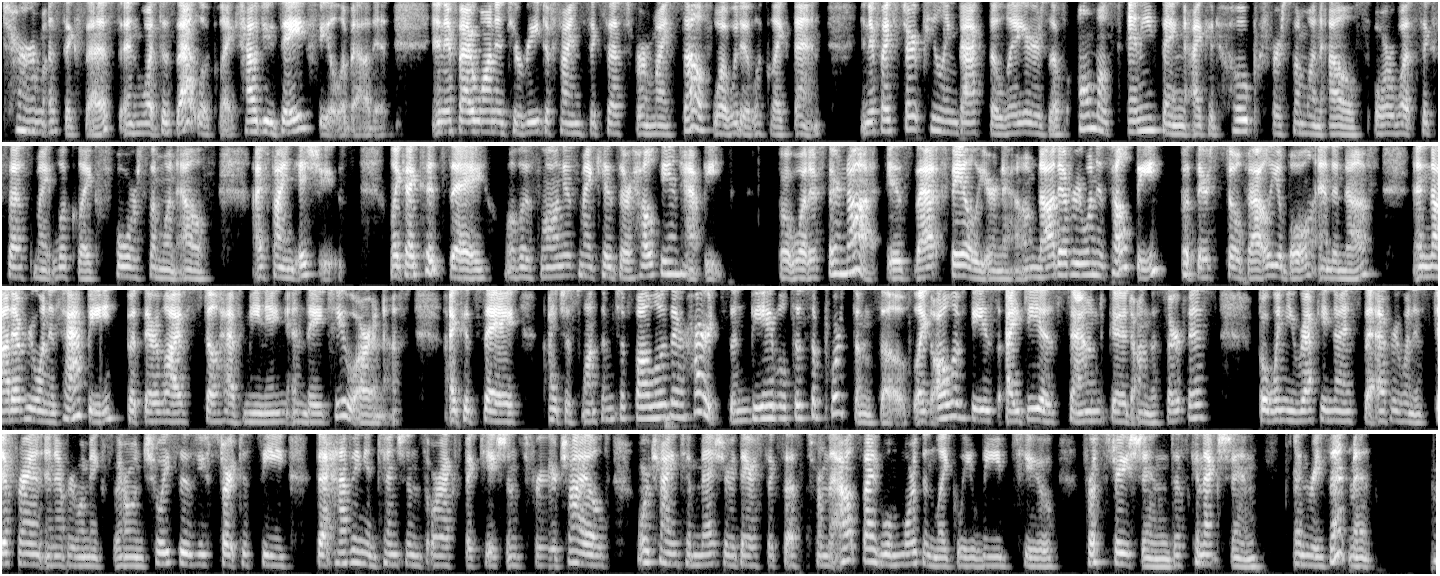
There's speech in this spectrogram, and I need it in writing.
term a success? And what does that look like? How do they feel about it? And if i wanted to redefine success for myself what would it look like then? And if i start peeling back the layers of almost anything i could hope for someone else or what success might look like for someone else i find issues. Like i could say well as long as my kids are healthy and happy but what if they're not? Is that failure now? Not everyone is healthy, but they're still valuable and enough. And not everyone is happy, but their lives still have meaning and they too are enough. I could say, I just want them to follow their hearts and be able to support themselves. Like all of these ideas sound good on the surface, but when you recognize that everyone is different and everyone makes their own choices, you start to see that having intentions or expectations for your child or trying to measure their success from the outside will more than likely lead to frustration, disconnection, and resentment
